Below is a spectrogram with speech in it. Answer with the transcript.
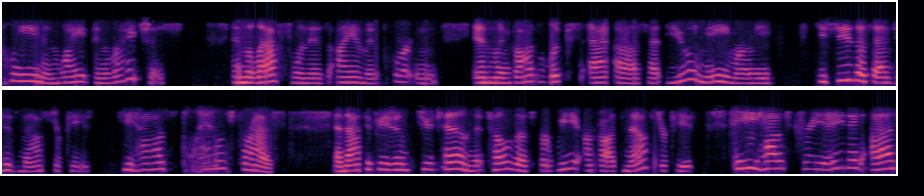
clean and white and righteous. And the last one is I am important. And when God looks at us, at you and me, Marnie, he sees us as his masterpiece. He has plans for us. And that's Ephesians 2:10 that tells us for we are God's masterpiece. He has created us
